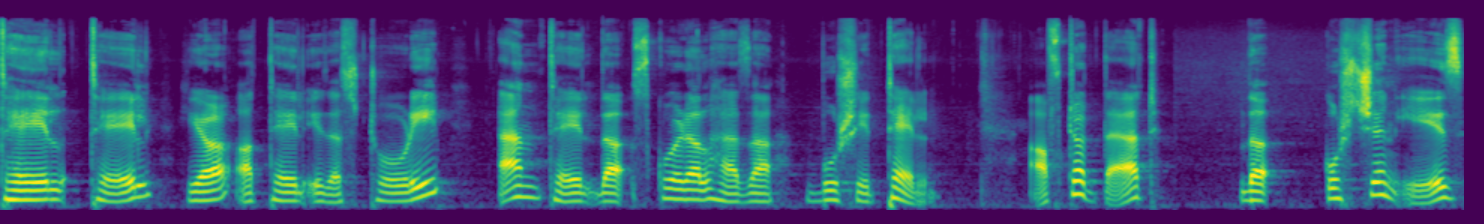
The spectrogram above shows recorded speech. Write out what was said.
Tale tail here a tale is a story and tail the squirrel has a bushy tail. After that the question is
